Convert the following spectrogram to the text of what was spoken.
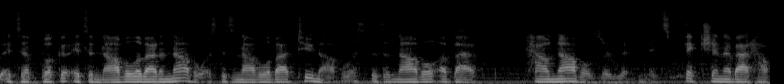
it's a book it's a novel about a novelist. It's a novel about two novelists. It's a novel about how novels are written. It's fiction about how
